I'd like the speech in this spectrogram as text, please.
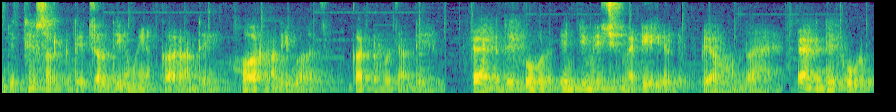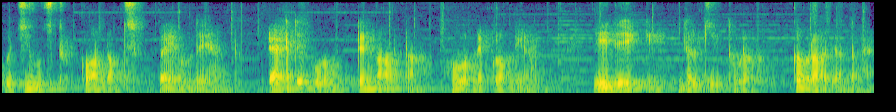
ਜਿੱਥੇ ਸੜਕ ਤੇ ਚੱਲਦੀਆਂ ਹੋਈਆਂ ਕਾਰਾਂ ਦੇ ਹਾਰਨਾਂ ਦੀ ਆਵਾਜ਼ ਘੱਟ ਹੋ ਜਾਂਦੀ ਹੈ। ਟੈਂਟ ਦੇ ਕੋਲ ਇੰਟੀਮੇਸ਼ਨ ਮਟੀਰੀਅਲ ਪਿਆ ਹੁੰਦਾ ਹੈ। ਟੈਂਟ ਦੇ ਕੋਲ ਕੁਝ ਯੂਜ਼ਡ ਕੰਡੋਮਸ ਪਏ ਹੁੰਦੇ ਹਨ। ਟੈਂਟ ਦੇ ਕੋਲੋਂ ਤਿੰਨ ਔਰਤਾਂ ਹੋਰ ਨਿਕਲ ਆਉਂਦੀਆਂ ਹਨ। ਇਹ ਦੇਖ ਕੇ ਦਲਜੀਤ ਥੋੜਾ ਘਬਰਾ ਜਾਂਦਾ ਹੈ।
